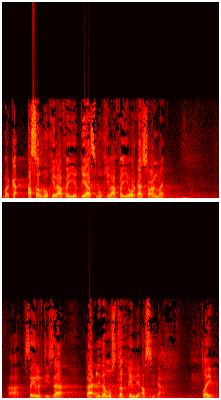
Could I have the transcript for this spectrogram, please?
Marka asal buu khilaafay iyo qiyaas buu khilaafay iyo warkaasi socon maayo. Isaga laftiisa qaacido mustaqil liasliha ayib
